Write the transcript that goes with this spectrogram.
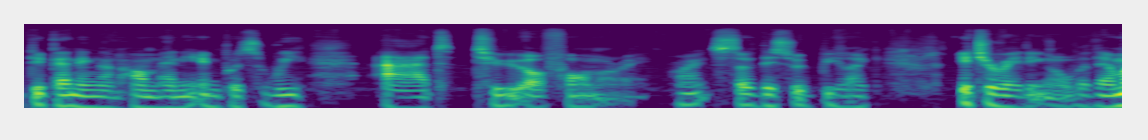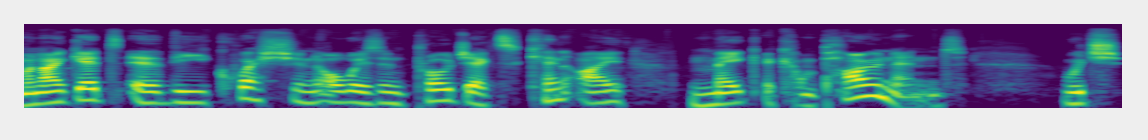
depending on how many inputs we add to our form array, right? So this would be like iterating over them. When I get uh, the question always in projects, can I make a component which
